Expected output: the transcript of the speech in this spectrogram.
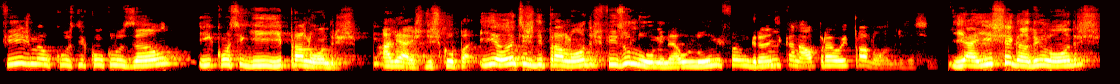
fiz meu curso de conclusão e consegui ir para Londres. Aliás, desculpa, e antes de ir para Londres fiz o Lume, né? O Lume foi um grande canal para eu ir para Londres, assim. E aí chegando em Londres,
